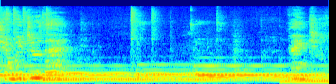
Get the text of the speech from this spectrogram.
Can we do that? Thank you,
